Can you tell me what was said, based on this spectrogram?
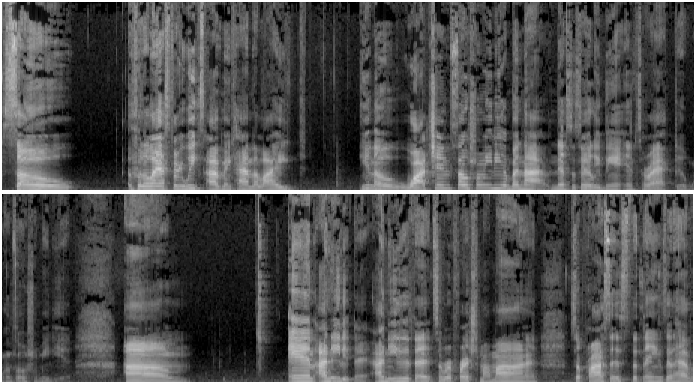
So for the last three weeks, I've been kind of like, you know, watching social media, but not necessarily being interactive on social media. Um, and I needed that. I needed that to refresh my mind, to process the things that have,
